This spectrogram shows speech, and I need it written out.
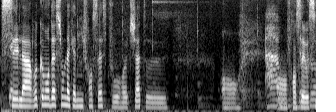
C'est la recommandation de l'Académie française pour euh, chat euh, en. En français aussi.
